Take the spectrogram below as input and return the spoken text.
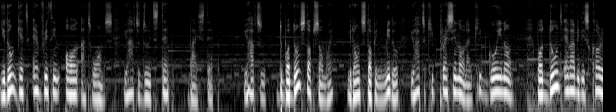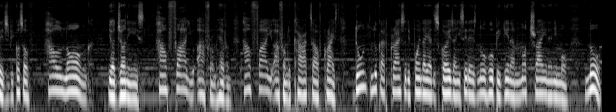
You don't get everything all at once. You have to do it step by step. You have to, but don't stop somewhere. You don't stop in the middle. You have to keep pressing on and keep going on. But don't ever be discouraged because of how long your journey is, how far you are from heaven, how far you are from the character of Christ. Don't look at Christ to the point that you're discouraged and you say there's no hope again, I'm not trying anymore. No,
